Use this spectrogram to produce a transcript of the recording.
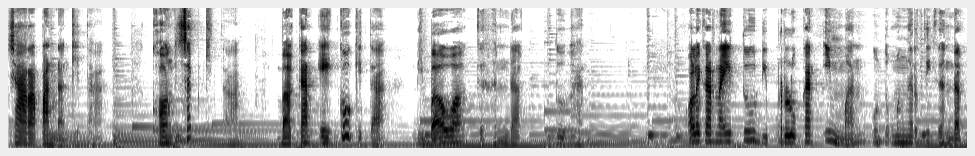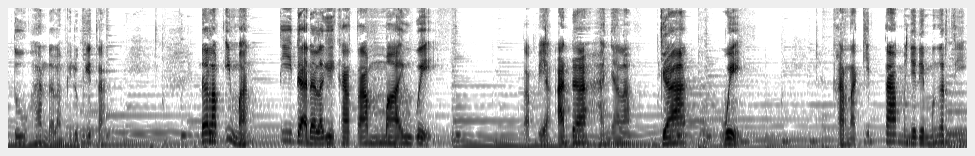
cara pandang kita, konsep kita, bahkan ego kita di bawah kehendak Tuhan. Oleh karena itu, diperlukan iman untuk mengerti kehendak Tuhan dalam hidup kita. Dalam iman, tidak ada lagi kata "my way", tapi yang ada hanyalah God way. Karena kita menjadi mengerti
